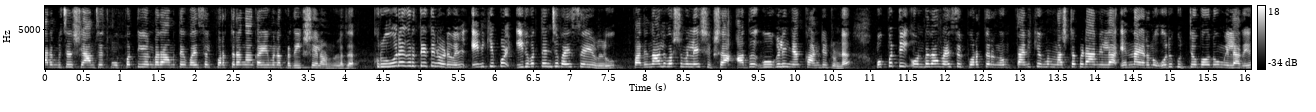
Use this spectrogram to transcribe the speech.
ആരംഭിച്ച ശ്യാംജിത്ത് മുപ്പത്തിയൊൻപതാമത്തെ വയസ്സിൽ പുറത്തിറങ്ങാൻ കഴിയുമെന്ന പ്രതീക്ഷയിലാണുള്ളത്. ക്രൂരകൃത്യത്തിനൊടുവിൽ എനിക്കിപ്പോൾ ഇരുപത്തിയഞ്ച് വയസ്സേ ഉള്ളൂ. പതിനാല് വർഷമല്ലേ ശിക്ഷ? അത് ഗൂഗിളിൽ ഞാൻ കണ്ടിട്ടുണ്ട്. മുപ്പത്തി ഒൻപതാം വയസ്സിൽ പുറത്തിറങ്ങും തനിക്കൊന്നും നഷ്ടപ്പെടാനില്ല എന്നായിരുന്നു ഒരു കുറ്റബോധവും ഇല്ലാതെ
